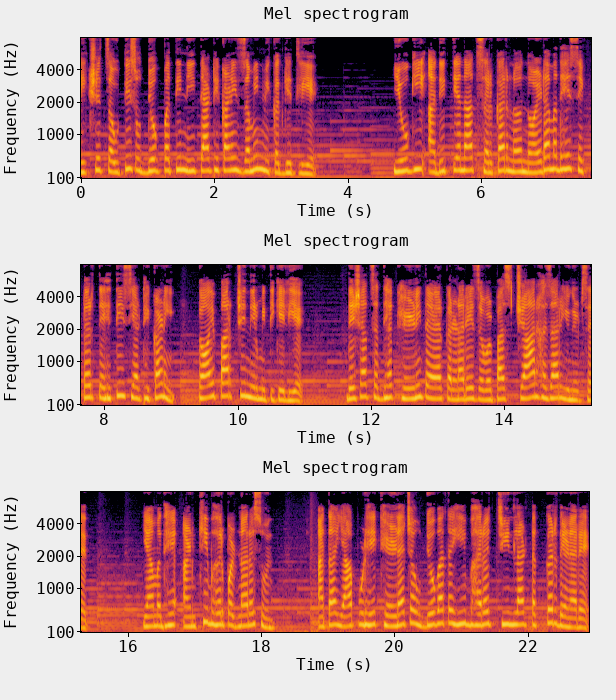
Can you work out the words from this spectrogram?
एकशे चौतीस उद्योगपतींनी त्या ठिकाणी जमीन विकत घेतलीय योगी आदित्यनाथ सरकारनं नोएडामध्ये सेक्टर तेहतीस या ठिकाणी टॉय पार्कची निर्मिती केली आहे. देशात सध्या खेळणी तयार करणारे जवळपास चार हजार युनिट्स आहेत. यामध्ये आणखी भर पडणार असून आता यापुढे खेळण्याच्या उद्योगातही भारत चीनला टक्कर देणार आहे.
